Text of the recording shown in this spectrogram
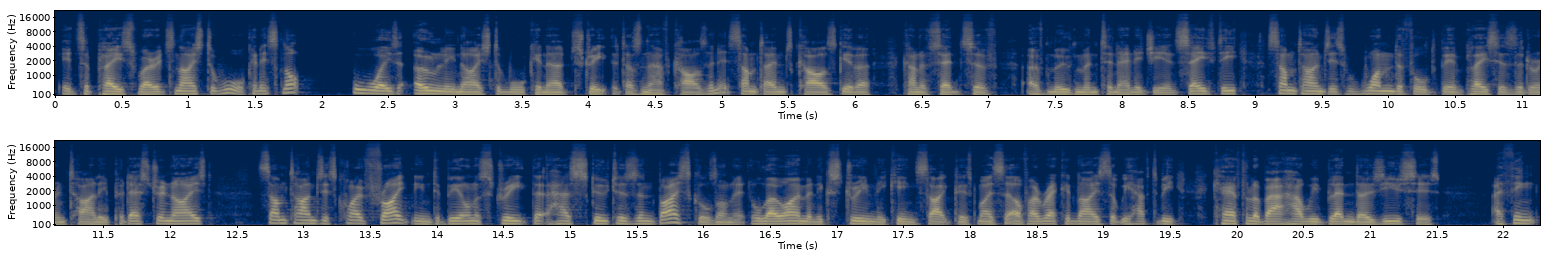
it's a place where it's nice to walk. And it's not always only nice to walk in a street that doesn't have cars in it. Sometimes cars give a kind of sense of, of movement and energy and safety. Sometimes it's wonderful to be in places that are entirely pedestrianised. Sometimes it's quite frightening to be on a street that has scooters and bicycles on it. Although I'm an extremely keen cyclist myself, I recognise that we have to be careful about how we blend those uses. I think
